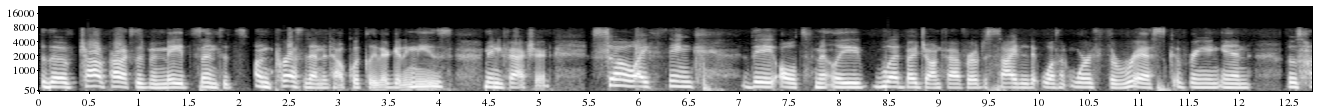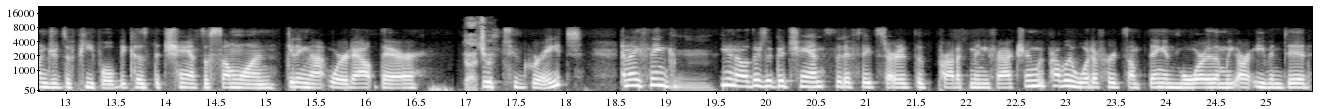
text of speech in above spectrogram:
the child products that have been made since. It's unprecedented how quickly they're getting these manufactured. So I think they ultimately, led by Jon Favreau, decided it wasn't worth the risk of bringing in those hundreds of people because the chance of someone getting that word out there gotcha was too great. And I think, mm. you know, there's a good chance that if they'd started the product manufacturing, we probably would have heard something and more than we are even did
